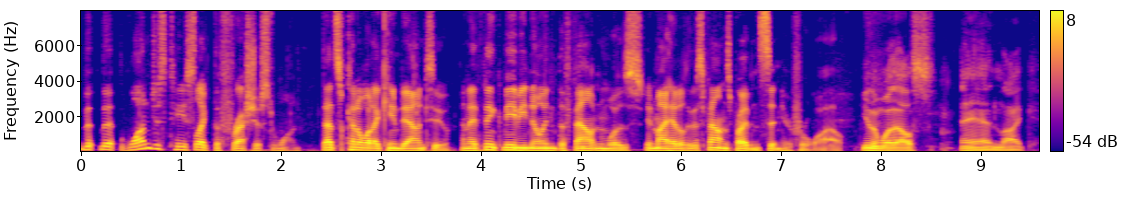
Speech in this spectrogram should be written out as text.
the, the one just tastes like the freshest one. That's kind of what I came down to, and I think maybe knowing the fountain was in my head, I was like, this fountain's probably been sitting here for a while. You know what else? And like,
